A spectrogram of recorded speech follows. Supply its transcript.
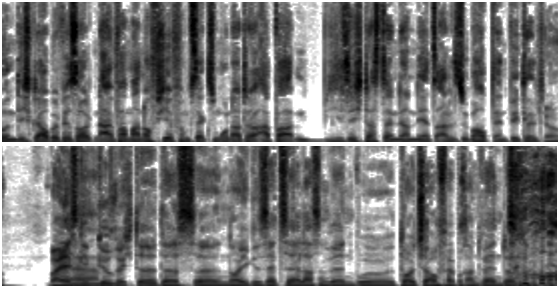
Und ich glaube, wir sollten einfach mal noch vier, fünf, sechs Monate abwarten, wie sich das denn dann jetzt alles überhaupt entwickelt. Ja. Weil es gibt Ähm. Gerüchte, dass äh, neue Gesetze erlassen werden, wo Deutsche auch verbrannt werden dürfen.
